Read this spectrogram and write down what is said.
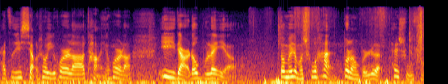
还自己享受一会儿了，躺一会儿了，一点都不累呀。都没怎么出汗，不冷不热，太舒服。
